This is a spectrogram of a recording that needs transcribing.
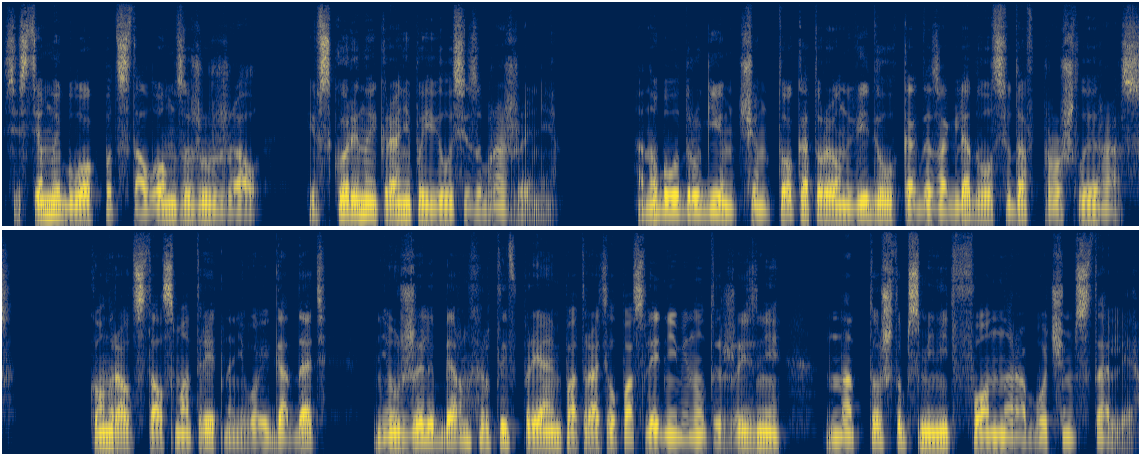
Системный блок под столом зажужжал, и вскоре на экране появилось изображение. Оно было другим, чем то, которое он видел, когда заглядывал сюда в прошлый раз. Конрауд стал смотреть на него и гадать, неужели Бернхард и впрямь потратил последние минуты жизни на то, чтобы сменить фон на рабочем столе.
